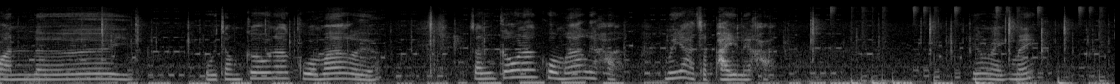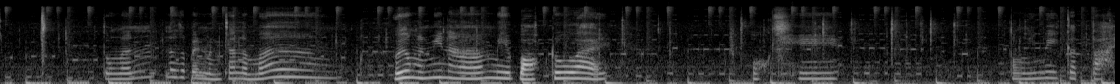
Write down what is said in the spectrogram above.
มันเลยโอ้ยจังเกิลน่ากลัวมากเลยอะจังเกิลน่ากลัวมากเลยค่ะ ไม่อยากจะไปเลยค่ะมีตรงไหนไหม ตรงนั้นน่าจะเป็นเหมือนกันหรือมั้ง เฮ้ยตรงนั้นมีน้ำมีบล็อกด้วย โอเค ตรงนี้มีกระต่าย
